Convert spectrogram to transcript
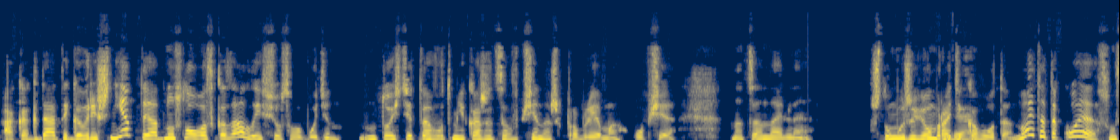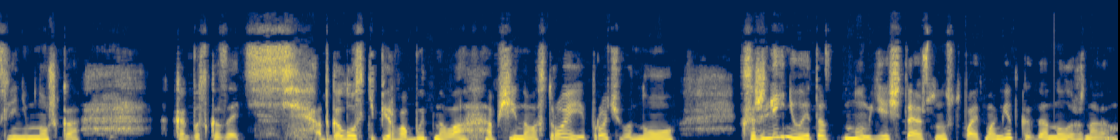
А когда ты говоришь нет, ты одно слово сказал, и все, свободен. Ну, то есть это, вот, мне кажется, вообще наша проблема общая, национальная. Что мы живем ради да. кого-то. Но это такое, в смысле, немножко, как бы сказать, отголоски первобытного общинного строя и прочего. Но, к сожалению, это, ну, я считаю, что наступает момент, когда нужно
